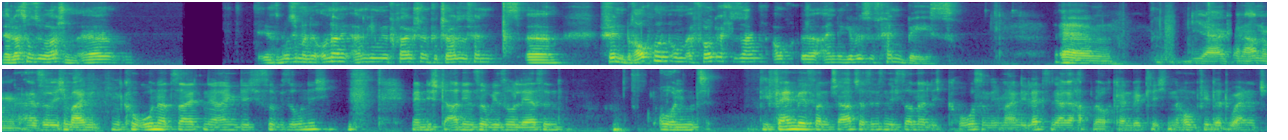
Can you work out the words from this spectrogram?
Ja, lass uns überraschen. Äh, jetzt muss ich mal eine unangenehme Frage stellen für Chargers-Fans. Äh, Finn, braucht man, um erfolgreich zu sein, auch äh, eine gewisse Fanbase? Ähm, ja, keine Ahnung. Also ich meine, in Corona-Zeiten ja eigentlich sowieso nicht, wenn die Stadien sowieso leer sind. Und die Fanbase von Chargers ist nicht sonderlich groß und ich meine, die letzten Jahre hatten wir auch keinen wirklichen Homefield Advantage.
